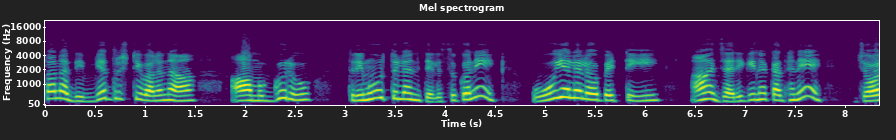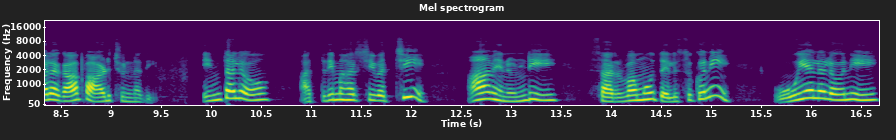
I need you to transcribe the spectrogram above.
తన దివ్య దృష్టి వలన ఆ ముగ్గురు త్రిమూర్తులని తెలుసుకొని ఊయలలో పెట్టి ఆ జరిగిన కథనే జోలగా పాడుచున్నది. ఇంతలో అత్రి మహర్షి వచ్చి ఆమె నుండి సర్వము తెలుసుకుని ఊయలలోని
